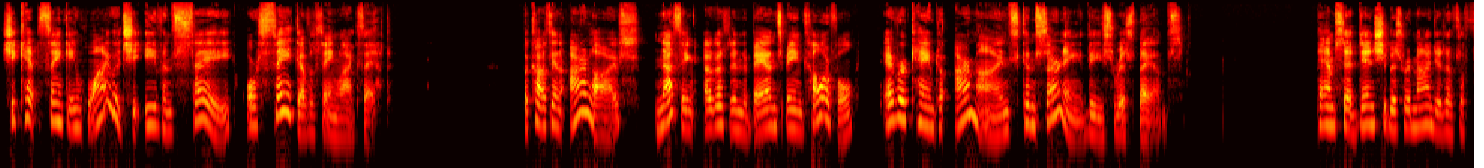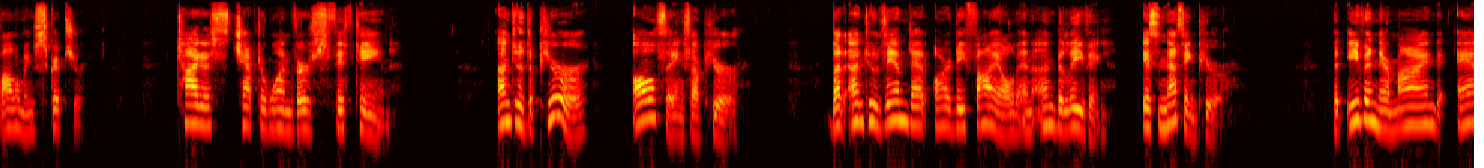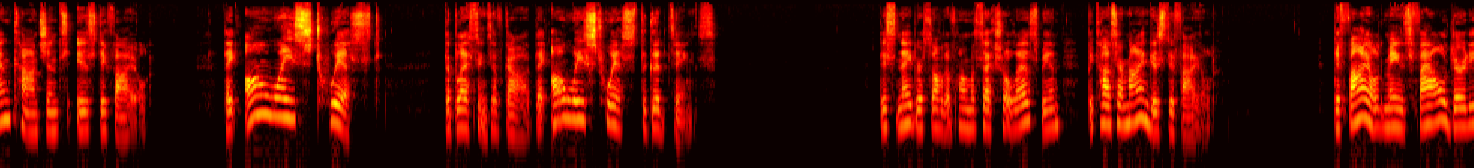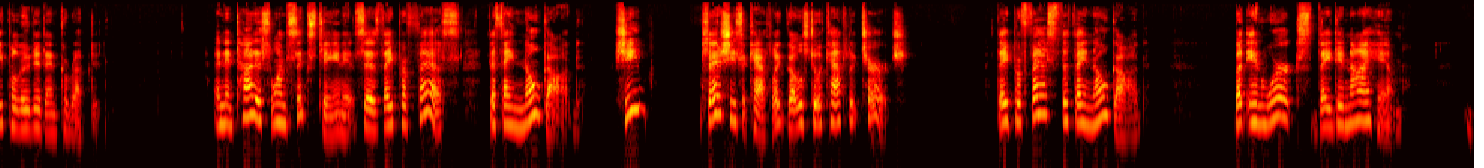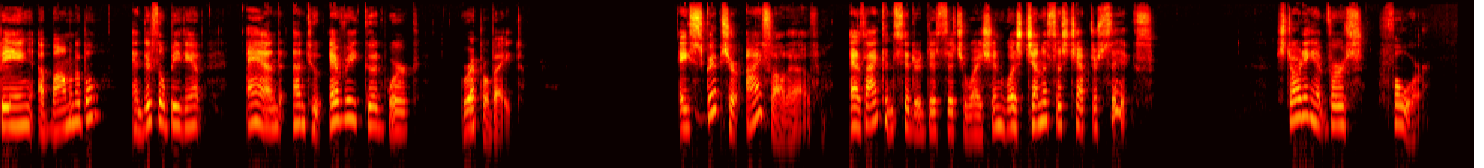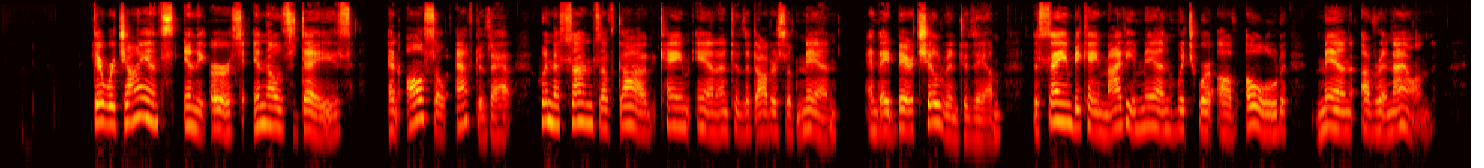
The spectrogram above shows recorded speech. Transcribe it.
she kept thinking, why would she even say or think of a thing like that? Because in our lives, nothing other than the bands being colorful ever came to our minds concerning these wristbands. Pam said then she was reminded of the following scripture. Titus chapter 1 verse 15 Unto the pure all things are pure but unto them that are defiled and unbelieving is nothing pure. But even their mind and conscience is defiled they always twist the blessings of God, they always twist the good things. This neighbor thought of homosexual lesbian because her mind is defiled. Defiled means foul, dirty, polluted, and corrupted. And in Titus 1:16 it says they profess that they know God. She says she's a Catholic, goes to a Catholic church. They profess that they know God, but in works they deny Him, being abominable and disobedient, and unto every good work reprobate. A scripture I thought of as I considered this situation was Genesis chapter 6, starting at verse 4. There were giants in the earth in those days, and also after that, when the sons of God came in unto the daughters of men and they bare children to them, the same became mighty men which were of old, men of renown.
